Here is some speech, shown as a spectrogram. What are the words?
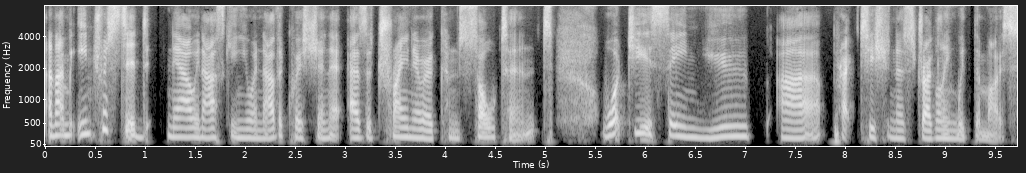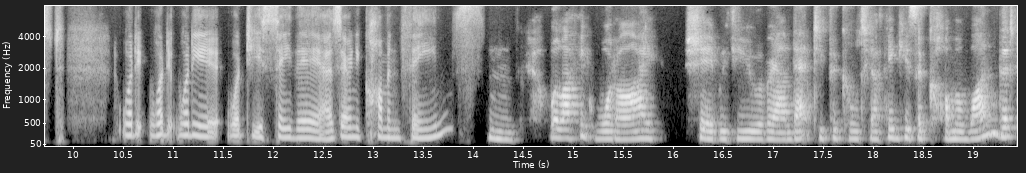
And i'm interested now in asking you another question as a trainer a consultant what do you see new uh, practitioners struggling with the most? What what what do you what do you see there? Is there any common themes? Hmm. well i think what i shared with you around that difficulty, I think is a common one that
